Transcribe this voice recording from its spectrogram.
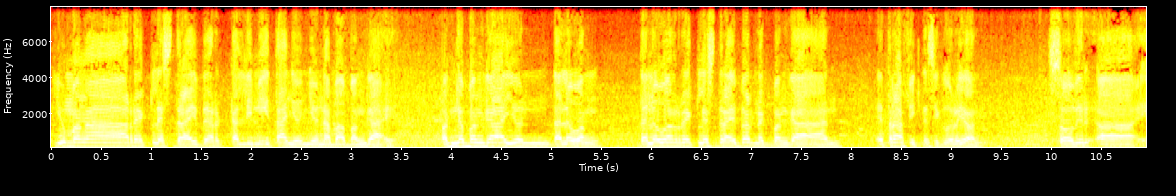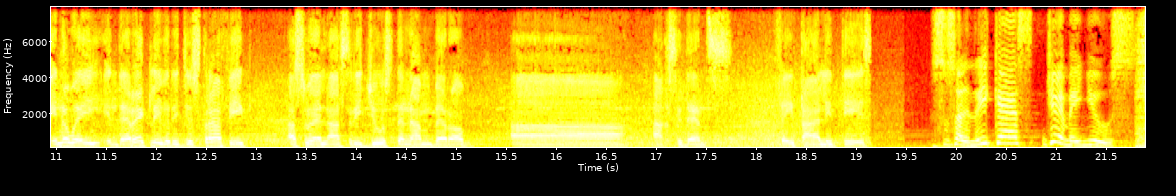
Yung mga reckless driver, kalimitan yun yung nababangga eh. Pag nabangga yun, dalawang, dalawang reckless driver nagbanggaan, eh traffic na siguro yun. So uh, in a way, indirectly, we reduce traffic as well as reduce the number of uh, accidents, fatalities. Susan Enriquez, GMA News.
